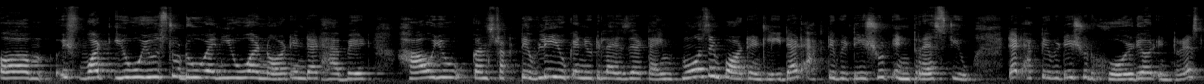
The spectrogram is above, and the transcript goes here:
um, if what you used to do when you are not in that habit how you constructively you can utilize that time. Most importantly that activity should interest you. That activity should hold your interest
